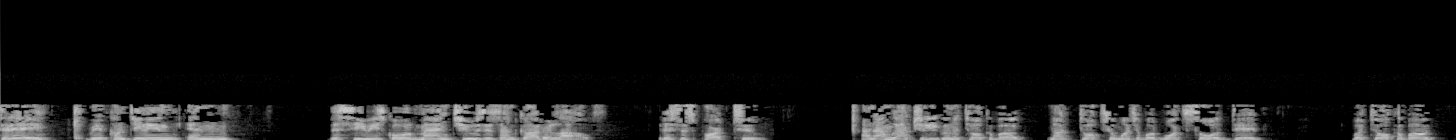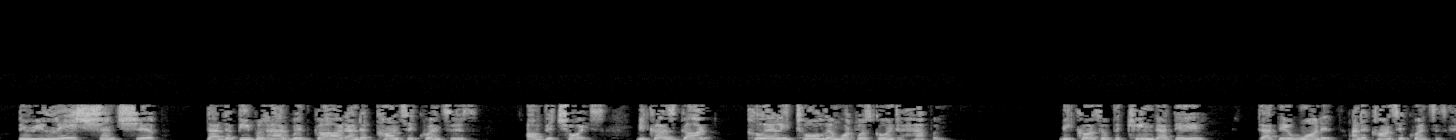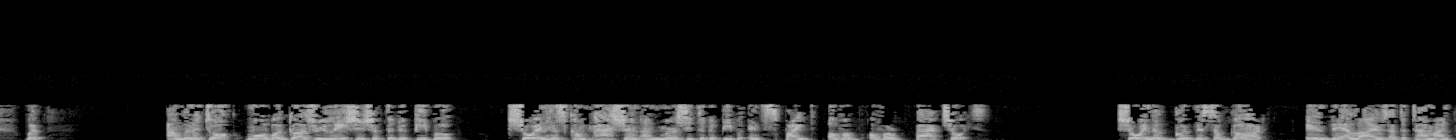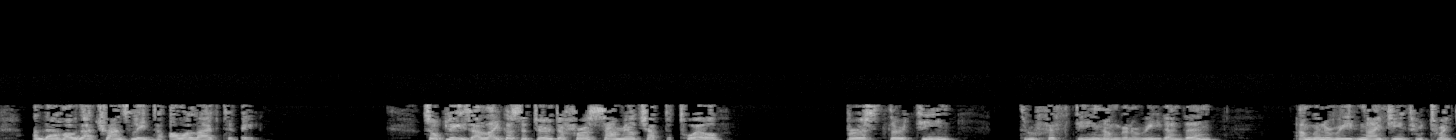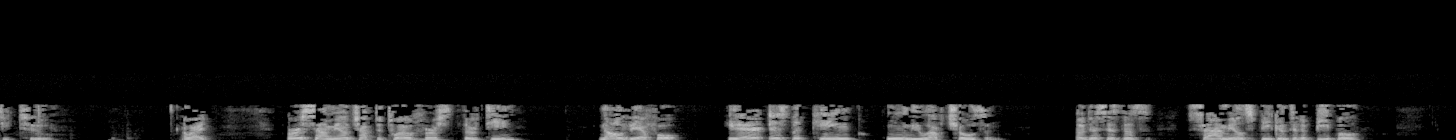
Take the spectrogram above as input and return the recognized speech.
Today, we're continuing in this series called Man Chooses and God Allows. This is part two. And I'm actually going to talk about, not talk so much about what Saul did, but talk about the relationship that the people had with God and the consequences of the choice. Because God clearly told them what was going to happen because of the king that they that they wanted and the consequences. But I'm going to talk more about God's relationship to the people, showing his compassion and mercy to the people in spite of a, of a bad choice. Showing the goodness of God in their lives at the time and, and that how that translates to our life today. So please, I'd like us to turn to 1 Samuel chapter 12, verse 13 through 15. I'm going to read and then I'm going to read 19 through 22. All right. 1 Samuel chapter 12 verse 13. Now therefore, here is the king whom you have chosen. Now this is this Samuel speaking to the people.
